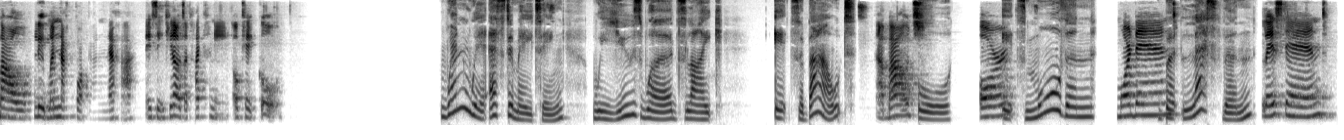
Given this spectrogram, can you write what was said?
เบาหรือมันหนักกว่ากันนะคะ ในสิ่งที่เราจะคาดคะเน โอเค go When we're estimating, we use words like it's about about or or it's more than more than but less than. less than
